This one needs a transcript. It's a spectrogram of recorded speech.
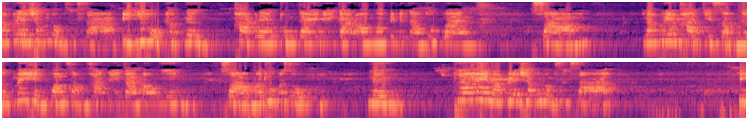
นักเรียนชั้นประถมศึกษา ปีที่6ทับหนึ่งขาดแรงจูงใจในการออมเงินเป็นประจำทุกวัน 3. นักเรียนขาดจิตสำนึกไม่เห็นความสำคัญในการเอาเงิน 3. วัตถุประสงค์ 1. เพื่อให้นักเรียนชั้นประถมศึกษา ปี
